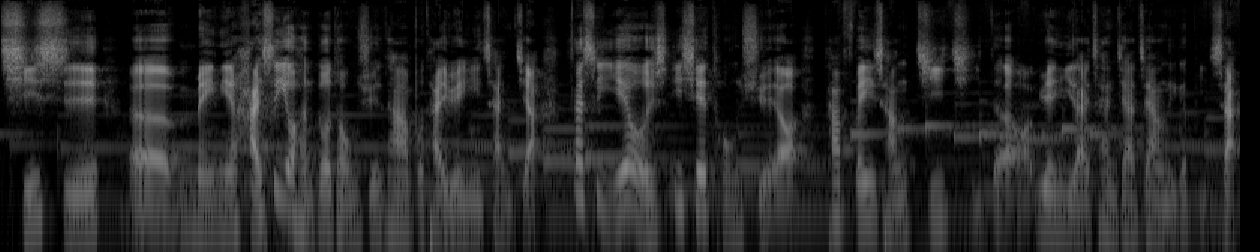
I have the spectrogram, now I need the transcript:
其实，呃，每年还是有很多同学他不太愿意参加，但是也有一些同学哦，他非常积极的哦，愿意来参加这样的一个比赛。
